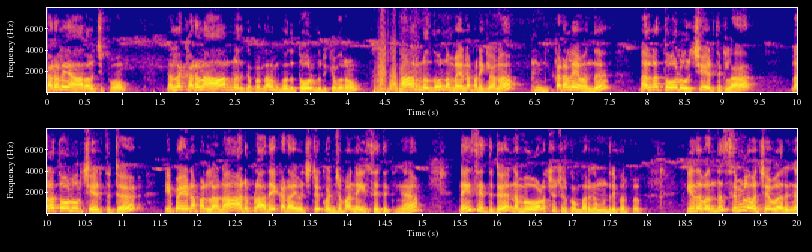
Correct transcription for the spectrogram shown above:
கடலையை ஆற வச்சுப்போம். நல்லா கடலை ஆறுனதுக்கப்புறம் தான் நமக்கு வந்து தோல் உரிக்க வரும். ஆறுனதும் நம்ம என்ன பண்ணிக்கலாம்னா கடலையை வந்து நல்லா தோல் உரித்து எடுத்துக்கலாம். நல்லா தோல் உரித்து எடுத்துட்டு இப்போ என்ன பண்ணலான்னா அடுப்பில் அதே கடாய் வச்சுட்டு கொஞ்சமாக நெய் சேர்த்துக்குங்க. நெய் சேர்த்துட்டு நம்ம உடச்சி வச்சுருக்கோம் பாருங்கள் முந்திரி பருப்பு. இதை வந்து சிம்மில் வச்சே வருங்க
